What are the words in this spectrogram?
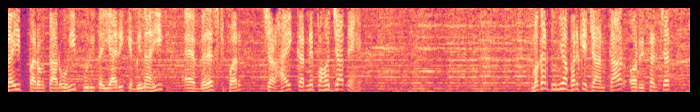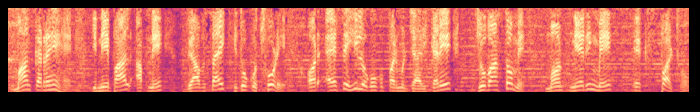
कई पर्वतारोही पूरी तैयारी के बिना ही एवरेस्ट पर चढ़ाई करने पहुँच जाते हैं। मगर दुनिया भर के जानकार और रिसर्चर मांग कर रहे हैं कि नेपाल अपने व्यावसायिक हितों को छोड़े और ऐसे ही लोगों को परमिट जारी करे जो वास्तव में माउंटेनियरिंग में एक्सपर्ट हों।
